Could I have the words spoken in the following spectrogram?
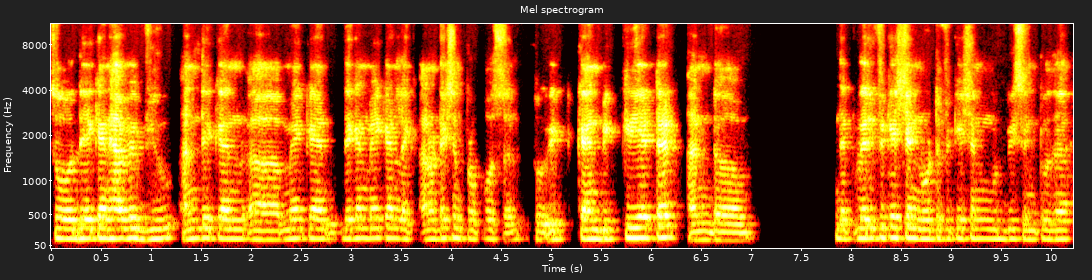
So they can have a view and they can make an they can make an like annotation proposal. So it can be created and um, that verification notification would be sent to the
